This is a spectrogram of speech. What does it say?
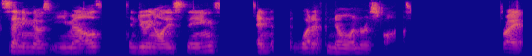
sending those emails and doing all these things, and what if no one responds? Right?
